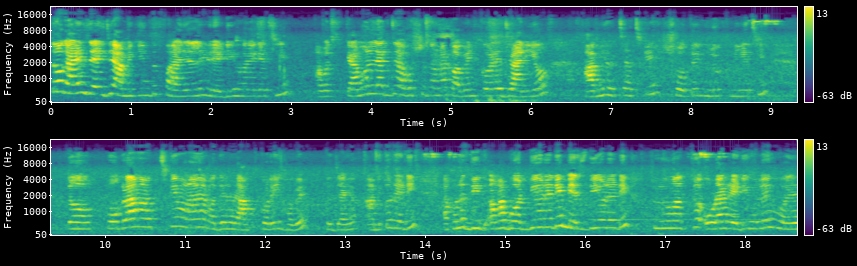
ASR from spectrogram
তো গাইজ এই যে আমি কিন্তু ফাইনালি রেডি হয়ে গেছি। আমার কেমন লাগছে অবশ্যই তোমরা কমেন্ট করে জানিও। আমি হচ্ছে আজকে সতীর লুক নিয়েছি। তো প্রোগ্রাম আজকে মনে হয় আমাদের রাত করেই হবে। তো যাই হোক, আমি তো রেডি এখনও আমার বড়দিও রেডি মেজ দিও রেডি শুধুমাত্র ওরা রেডি হলেই হয়ে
